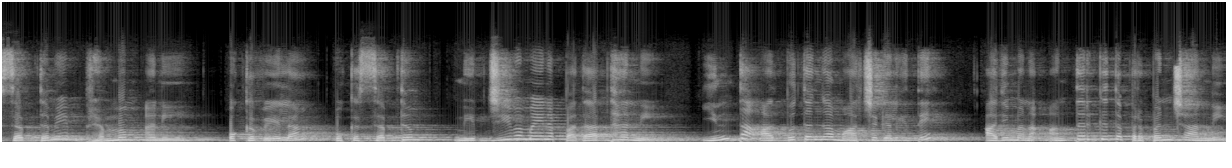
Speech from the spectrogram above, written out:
శబ్దమే బ్రహ్మం అని. ఒకవేళ ఒక శబ్దం నిర్జీవమైన పదార్థాన్ని ఇంత అద్భుతంగా మార్చగలిగితే అది మన అంతర్గత ప్రపంచాన్ని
